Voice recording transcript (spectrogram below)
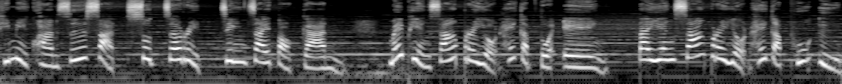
ที่มีความซื่อสัตย์สุจริตจริงใจต่อกัน ไม่เพียงสร้างประโยชน์ให้กับตัวเอง แต่ยังสร้างประโยชน์ให้กับผู้อื่น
